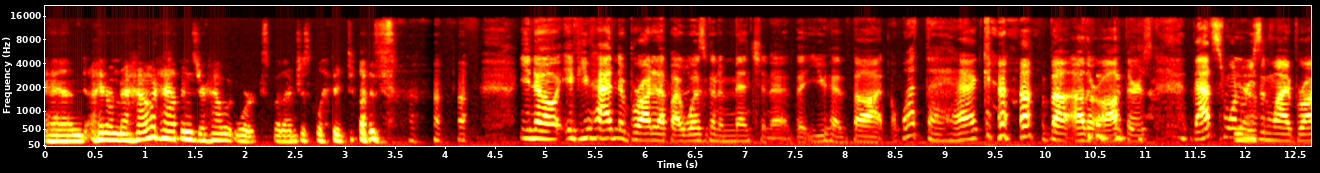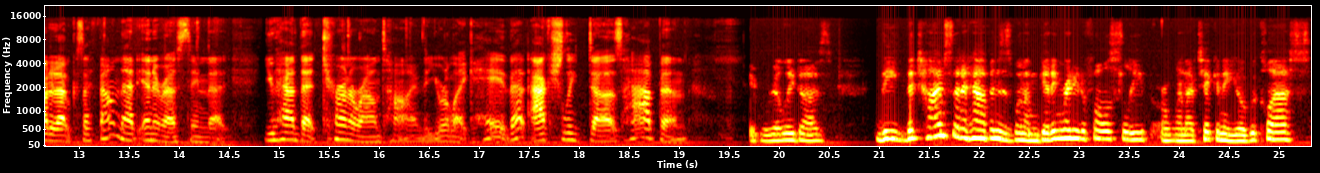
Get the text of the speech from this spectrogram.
And I don't know how it happens or how it works, but I'm just glad it does. you know, if you hadn't have brought it up, I was going to mention it that you had thought, what the heck about other authors. That's one yeah. reason why I brought it up because I found that interesting that you had that turnaround time that you were like, hey, that actually does happen. It really does. The the times that it happens is when I'm getting ready to fall asleep or when I've taken a yoga class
